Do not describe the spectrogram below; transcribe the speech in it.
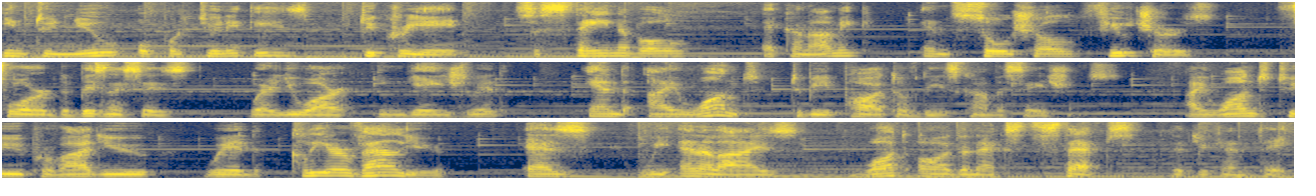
into new opportunities to create sustainable economic and social futures for the businesses where you are engaged with. And I want to be part of these conversations. I want to provide you with clear value as we analyze what are the next steps that you can take.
